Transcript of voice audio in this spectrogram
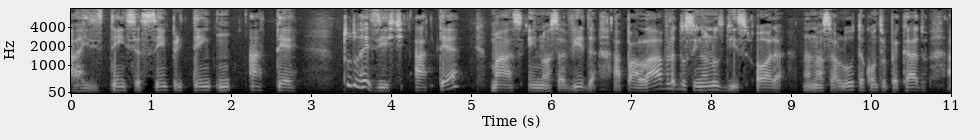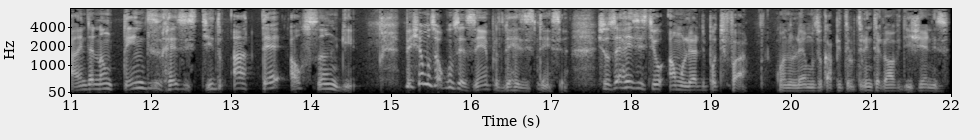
A resistência sempre tem um até. Tudo resiste até, mas em nossa vida a palavra do Senhor nos diz: ora, na nossa luta contra o pecado, ainda não tendes resistido até ao sangue. Vejamos alguns exemplos de resistência. José resistiu à mulher de Potifar. Quando lemos o capítulo 39 de Gênesis,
